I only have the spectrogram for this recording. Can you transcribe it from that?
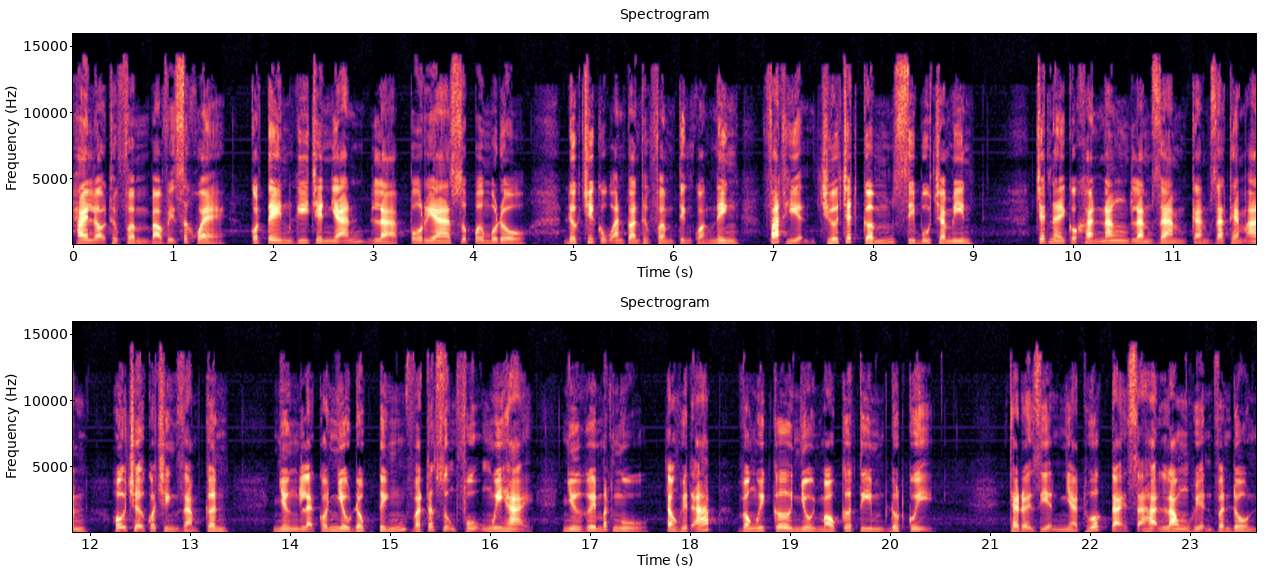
Hai lọ thực phẩm bảo vệ sức khỏe có tên ghi trên nhãn là Poria Supermodel được tri cục An toàn thực phẩm tỉnh Quảng Ninh phát hiện chứa chất cấm sibutramine. Chất này có khả năng làm giảm cảm giác thèm ăn, hỗ trợ quá trình giảm cân, nhưng lại có nhiều độc tính và tác dụng phụ nguy hại như gây mất ngủ, tăng huyết áp và nguy cơ nhồi máu cơ tim đột quỵ. Theo đại diện nhà thuốc tại xã Hạ Long, huyện Vân Đồn,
